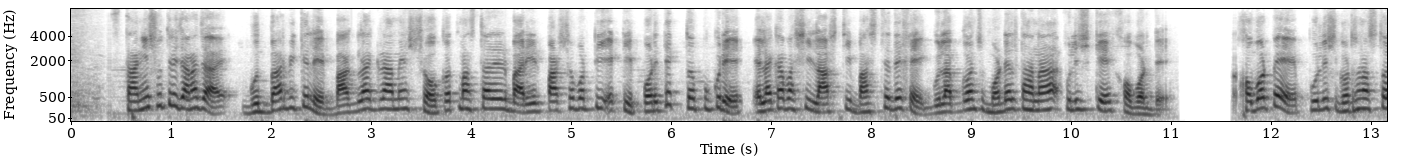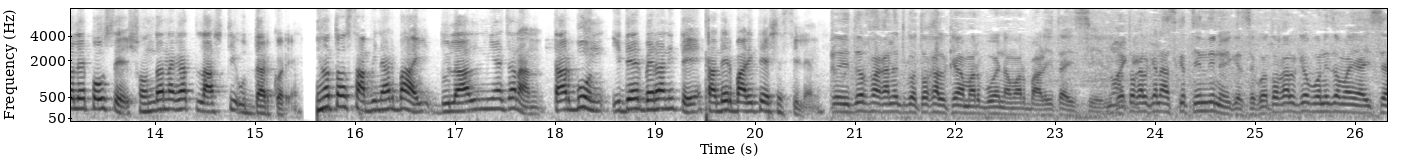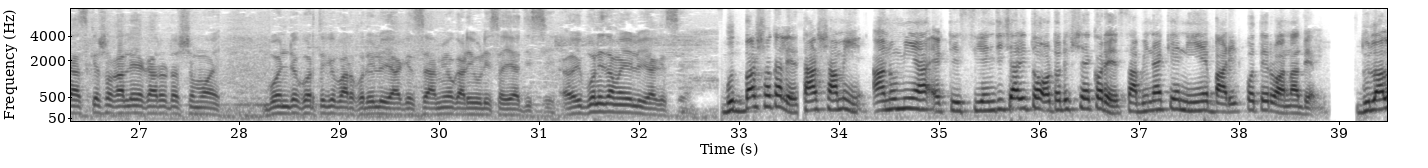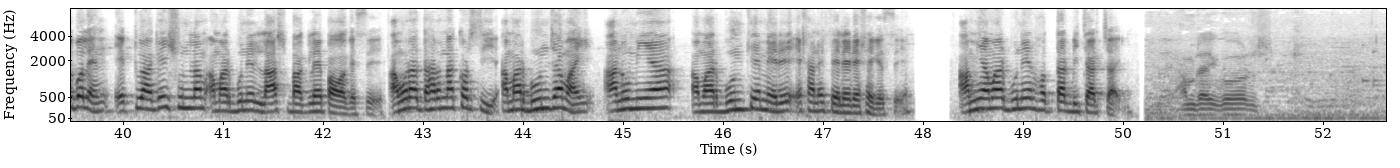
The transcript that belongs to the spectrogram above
স্থানীয় সূত্রে জানা যায়, বুধবার বিকেলে বাগলা গ্রামের শওকত মাস্টারের বাড়ির পার্শ্ববর্তী একটি পরিত্যক্ত পুকুরে এলাকাবাসী লাশটি ভাসতে দেখে গোলাপগঞ্জ মডেল থানা পুলিশকে খবর দেয়। খবর পেয়ে পুলিশ ঘটনাস্থলে পৌঁছে সন্ধ্যা নাগাদ লাশটি উদ্ধার করে। নিহত সাবিনার ভাই দুলাল মিয়া জানান, তার বোন ঈদের বেড়ানিতে তাদের বাড়িতে এসেছিলেন। ঈদের ফাঁকানিত গতকালকে আমার বোন আমার বাড়িতে আইছে। গতকালকে আজকে তিন দিন হয়ে গেছে। গতকালকে বনি জামাই আইছে, আজকে সকালে এগারোটার সময় বোনটা ঘর থেকে বার করে লইয়া গেছে আমিও গাড়ি উড়ি চাইয়া দিছি। ওই বনি জামাই লইয়া গেছে। বুধবার সকালে তার স্বামী আনু মিয়া একটি সিএনজি চালিত অটোরিকশায় করে সাবিনাকে নিয়ে বাড়ির পথে রওনা দেন। দুলাল বলেন একটু আগেই শুনলাম আমার বোনের লাশ বাগলায় পাওয়া গেছে। আমরা ধারণা করছি আমার বোন জামাই আনু মিয়া আমার বোনকে মেরে এখানে ফেলে রেখে গেছে। আমি আমার বোনের হত্যার বিচার চাই। আমরা এগুর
